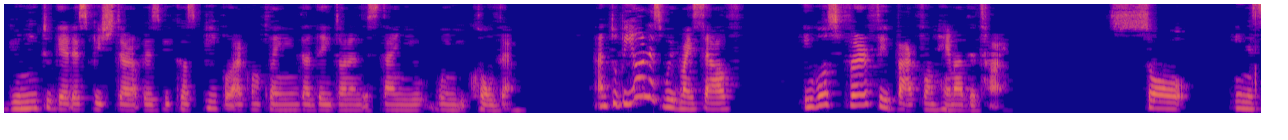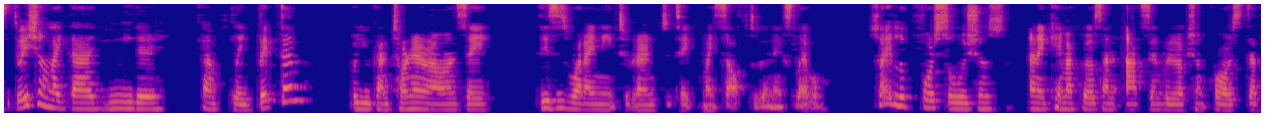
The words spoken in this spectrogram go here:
you need to get a speech therapist because people are complaining that they don't understand you when you call them. And to be honest with myself, it was fair feedback from him at the time. So in a situation like that, you either can play victim or you can turn around and say, this is what I need to learn to take myself to the next level. So I looked for solutions and I came across an accent reduction course that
